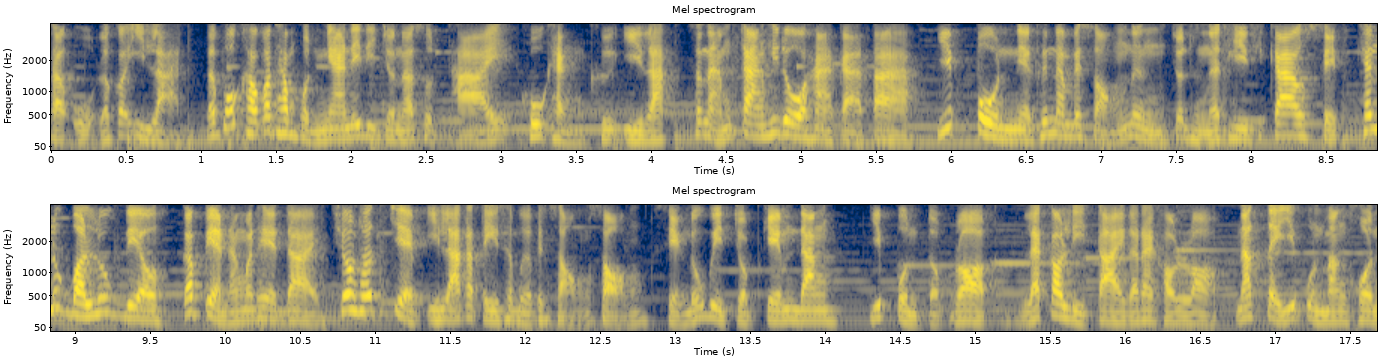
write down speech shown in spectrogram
ซาอุแล้วก็อิหร่าน แล้วพวกเขาก็ทำผลงานได้ดีจนนัดสุดท้าย คู่แข่งคืออิรัก สนามกลางที่โดฮากาตา ญี่ปุ่นเนี่ยขึ้นนำไป 2-1 จนถึงนาทีที่ 90 แค่ลูกบอลลูกเดียวก็เปลี่ยนทั้งประเทศได้ ช่วงทดเจ็บอิรักก็ตีเสมอเป็น 2-2 เสียงลูกบิดจบเกมดังญี่ปุ่นตกรอบ และเกาหลีใต้ก็ได้เข้ารอบ นักเตะญี่ปุ่นบางคน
